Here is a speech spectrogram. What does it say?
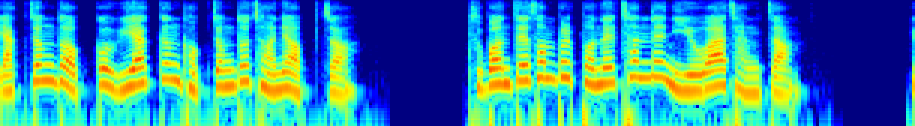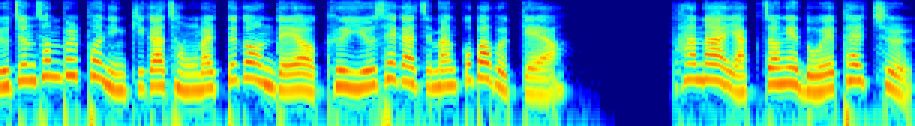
약정도 없고 위약금 걱정도 전혀 없죠. 두 번째 선불폰을 찾는 이유와 장점. 요즘 선불폰 인기가 정말 뜨거운데요. 그 이유 세 가지만 꼽아볼게요. 하나, 약정의 노예 탈출.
